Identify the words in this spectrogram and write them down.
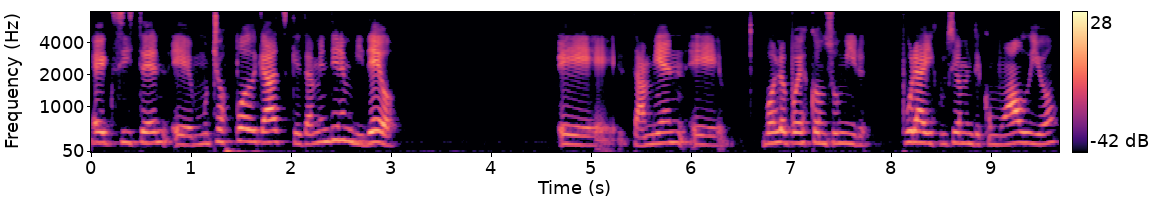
existen eh, muchos podcasts que también tienen video. Eh, también eh, vos lo podés consumir pura y exclusivamente como audio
